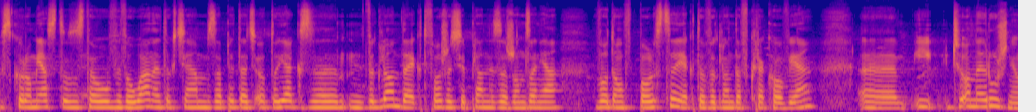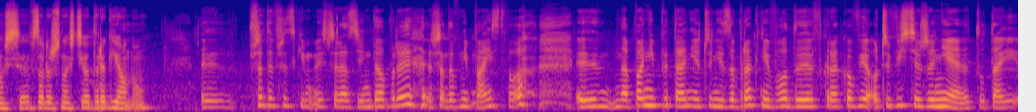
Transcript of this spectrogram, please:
skoro miasto zostało wywołane, to chciałam zapytać o to, jak z, wygląda, jak tworzy się plany zarządzania wodą w Polsce, jak to wygląda w Krakowie y, i czy one różnią się w zależności od regionu. Y, Przede wszystkim jeszcze raz dzień dobry, szanowni państwo. Y, Na pani pytanie, czy nie zabraknie wody w Krakowie, oczywiście, że nie. Tutaj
